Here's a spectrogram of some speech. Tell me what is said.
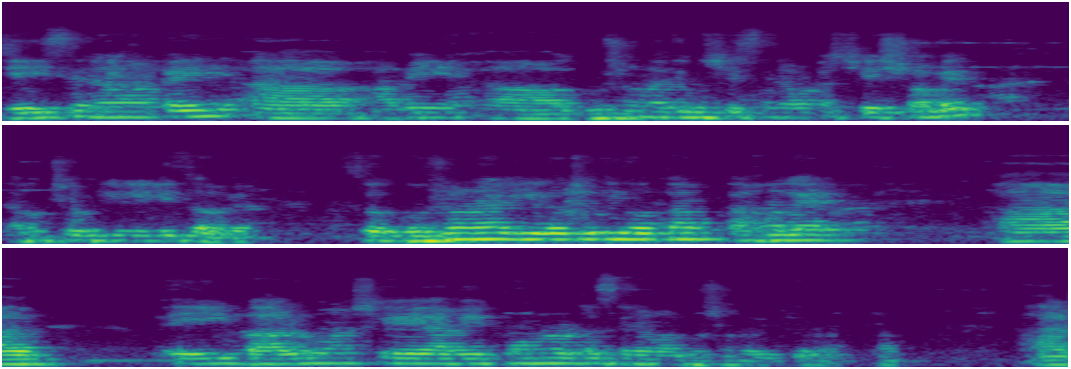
যেই সিনেমাটাই আমি ঘোষণা দেবো সেই সিনেমাটা শেষ হবে এবং ছবিটি রিলিজ হবে। তো ঘোষণার হিরো যদি হতাম তাহলে আহ, এই বারো মাসে আমি পনেরোটা সিনেমা ঘোষণা দিতে পারতাম। আর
